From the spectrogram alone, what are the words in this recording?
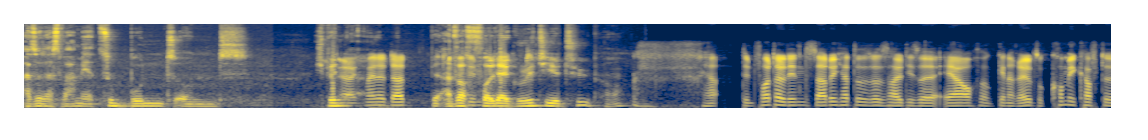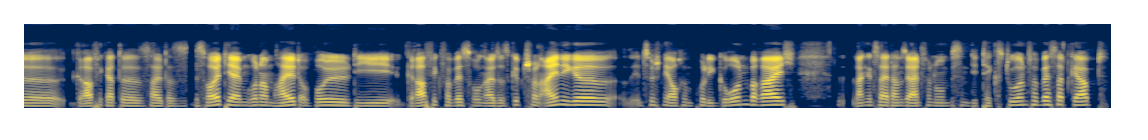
Also das war mir zu bunt und ich bin, ja, ich meine, bin einfach voll der gritty Typ. Ha? den Vorteil, den es dadurch hatte, dass es halt diese eher auch so generell so comichafte Grafik hatte, ist halt, dass es bis heute ja im Grunde genommen halt, obwohl die Grafikverbesserung, also es gibt schon einige, inzwischen ja auch im Polygonbereich. Lange Zeit haben sie einfach nur ein bisschen die Texturen verbessert gehabt,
